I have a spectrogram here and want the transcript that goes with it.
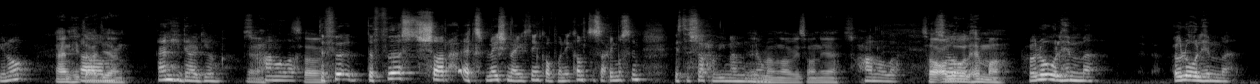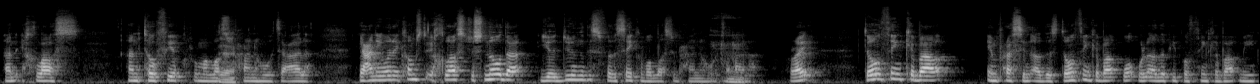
You know? And he died Um, young. And he died young. Yeah, Subhanallah. so- The, the first sharh explanation that you think of when it comes to Sahih Muslim is the sharh of Imam al-Nawawi. Imam Nawawi's one. Yeah. Subhanallah. So, So- Ulul Himma. علو الهمة علو الهمة and إخلاص and توفيق from Allah Yeah. subhanahu wa ta'ala. يعني when it comes to إخلاص, just know that you're doing this for the sake of Allah subhanahu wa Hmm. ta'ala. Right? Don't think about impressing others. Don't think about what will other people think about me.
